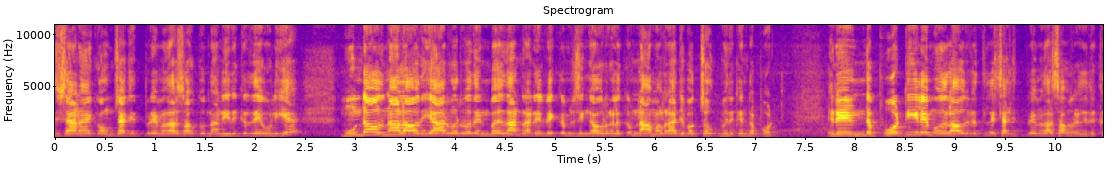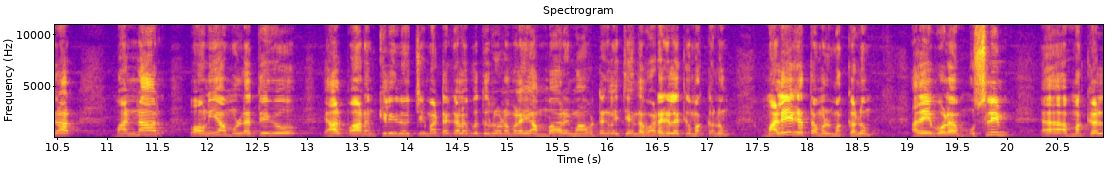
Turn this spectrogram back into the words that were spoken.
திசாநாயக்கவும் சஜித் பிரேமதாசாவுக்கும் தான் இருக்கிறதே ஒழிய மூன்றாவது நாலாவது யார் வருவது என்பதுதான் ரணில் விக்ரமசிங் அவர்களுக்கும் நாமல் ராஜபக்சவுக்கும் இருக்கின்ற போட்டி. எனவே இந்த போட்டியிலே முதலாவது இடத்திலே சஜித் பிரேமதாஸ் அவர்கள் இருக்கிறார். மன்னார் வவுனியா முல்லைத்தீவு யாழ்ப்பாணம் கிளிநொச்சி மட்டக்களப்பு திருவண்ணாமலை அம்பாறை மாவட்டங்களைச் சேர்ந்த வடகிழக்கு மக்களும் மலையக தமிழ் மக்களும் அதே போல் முஸ்லீம் மக்கள்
